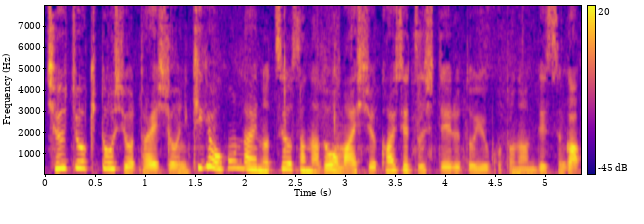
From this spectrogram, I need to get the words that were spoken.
中長期投資を対象に企業本来の強さなどを毎週解説しているということなんですが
